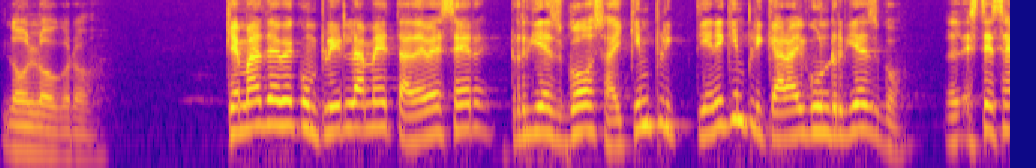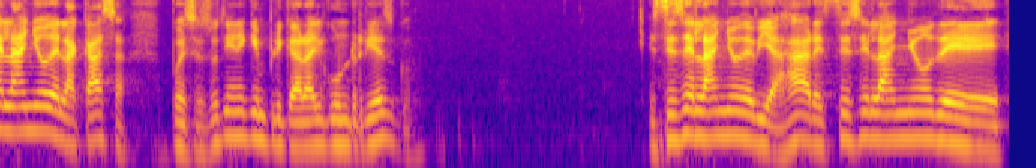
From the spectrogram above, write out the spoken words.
lo logró. ¿Qué más debe cumplir la meta? Debe ser riesgosa. Tiene que implicar algún riesgo. Este es el año de la casa. Pues eso tiene que implicar algún riesgo. Este es el año de viajar, este es el año de,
